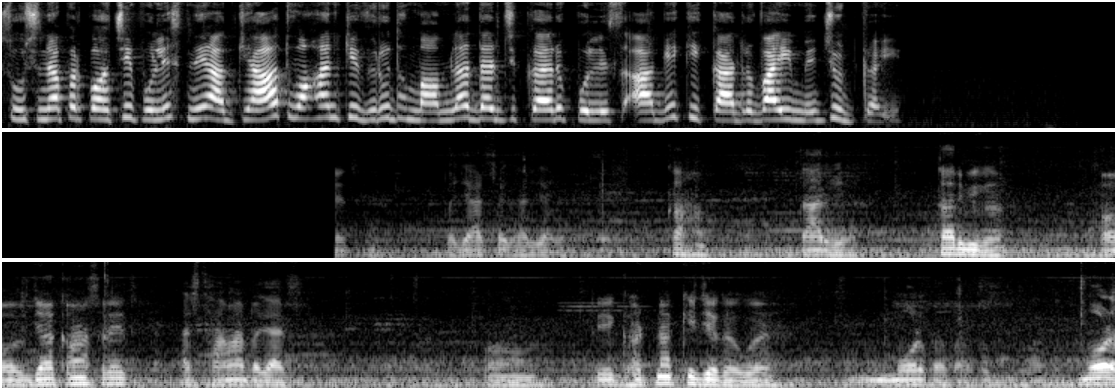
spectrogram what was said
सूचना पर पहुँची पुलिस ने अज्ञात वाहन के विरुद्ध मामला दर्ज कर पुलिस आगे की कार्रवाई में जुट गई। बाज़ार से घर जा रहे थे। कहाँ? तार भी तार और जा कहाँ से रहे थे? अस्थामा बाज़ार से। हाँ, तो ये घटना किस जगह हुआ है? मोड़ का पास मोड़?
